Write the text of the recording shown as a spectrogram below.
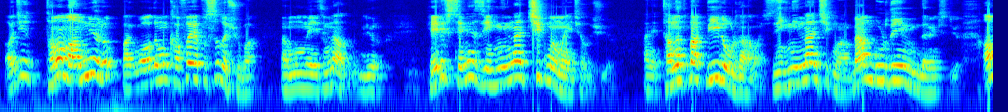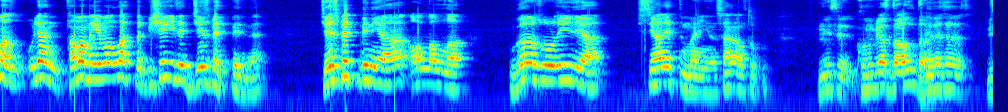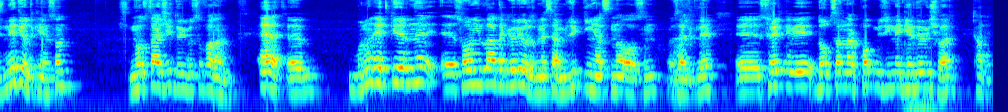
Acı tamam anlıyorum. Bak o adamın kafa yapısı da şu bak. Ben bunun eğitimini aldım biliyorum. Herif senin zihninden çıkmamaya çalışıyor. Hani tanıtmak değil orada amaç. Zihninden çıkma. Ben buradayım demek istiyor. Ama ulan tamam eyvallah da bir şeyle cezbet beni be. Cezbet beni ya. Allah Allah. Bu kadar zor değil ya. İsyan ettim ben yine. Sen al topu. Neyse konu biraz dağıldı da. Evet evet. Biz ne diyorduk en son? İşte nostalji duygusu falan. Evet. Ee, bunun etkilerini e, son yıllarda görüyoruz. Mesela müzik dünyasında olsun özellikle. Ee, sürekli bir 90'lar pop müziğine geri dönüş var. Tabii.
